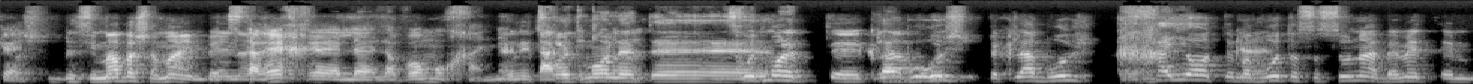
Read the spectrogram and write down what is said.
כן. משימה בשמיים בעיניי. נצטרך אה, ל- לבוא מוכנים. הם ניצחו טקטית אתמול מאוד. את... אה, ניצחו אתמול את אה, קלאב ברוז' וקלאב ברוז' חיות, הם כן. עברו את הסוסונה, באמת, הם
